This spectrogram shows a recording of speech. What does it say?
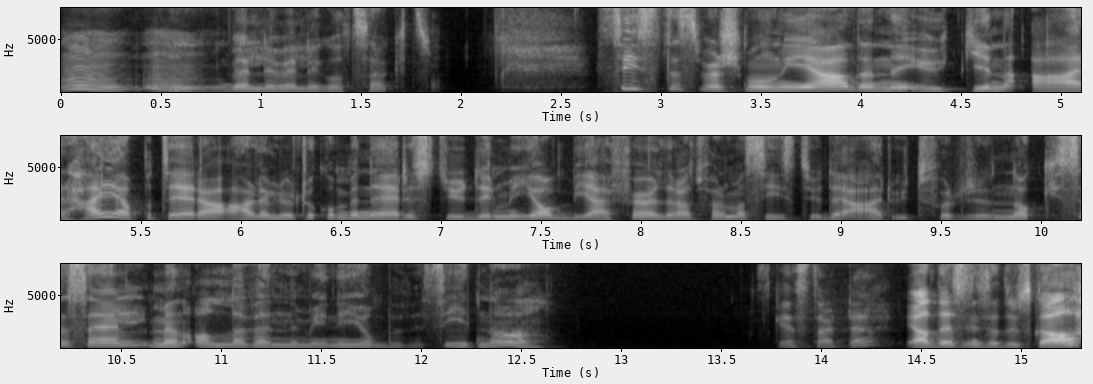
Mm, mm, veldig, veldig godt sagt. Siste spørsmål, Mia, denne uken er Hei, Apotera. Er det lurt å kombinere studier med jobb? Jeg føler at farmasistudiet er utfordrende nok i seg selv, men alle vennene mine jobber ved siden av. Skal jeg starte? Ja, det syns jeg du skal.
